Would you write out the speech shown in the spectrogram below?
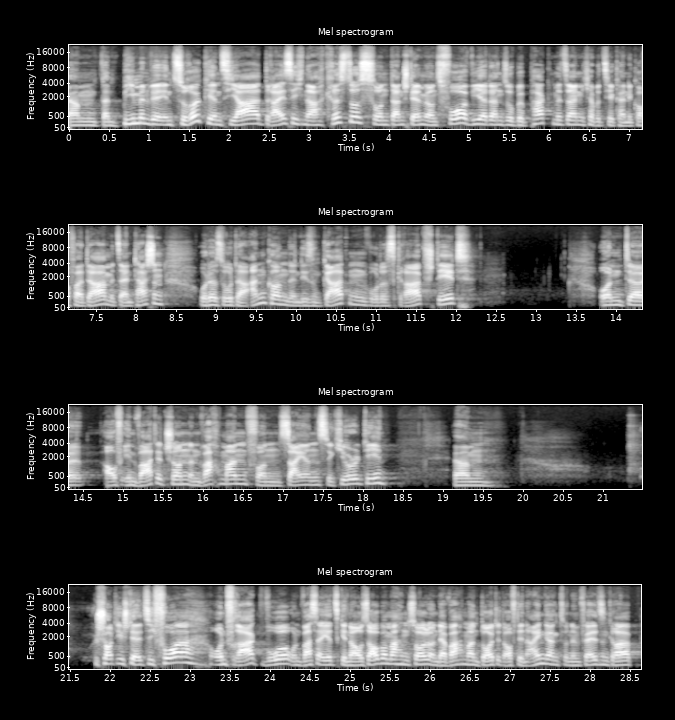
Ähm, dann beamen wir ihn zurück ins Jahr 30 nach Christus und dann stellen wir uns vor, wie er dann so bepackt mit seinen, ich habe jetzt hier keine Koffer da, mit seinen Taschen oder so da ankommt in diesem Garten, wo das Grab steht. Und äh, auf ihn wartet schon ein Wachmann von Science Security. Ähm, Schotti stellt sich vor und fragt, wo und was er jetzt genau sauber machen soll. Und der Wachmann deutet auf den Eingang zu einem Felsengrab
